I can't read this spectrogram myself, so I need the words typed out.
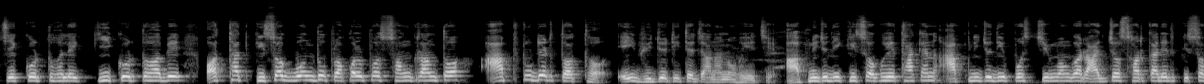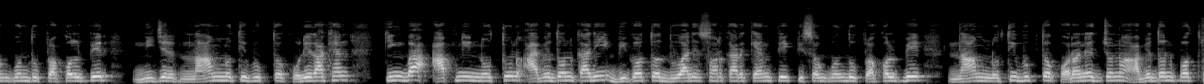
চেক করতে হলে কি করতে হবে? অর্থাৎ কৃষক বন্ধু প্রকল্প সংক্রান্ত আপ টু ডেট তথ্য এই ভিডিওটিতে জানানো হয়েছে। আপনি যদি কৃষক হয়ে থাকেন, আপনি যদি পশ্চিমবঙ্গ রাজ্য সরকারের কৃষক বন্ধু প্রকল্পের নিজের নাম নথিভুক্ত করে রাখেন কিংবা আপনি নতুন আবেদনকারী বিগত দুয়ারে সরকার ক্যাম্পে কৃষক বন্ধু প্রকল্পে নাম নথিভুক্ত নথিভুক্তকরণের জন্য আবেদনপত্র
